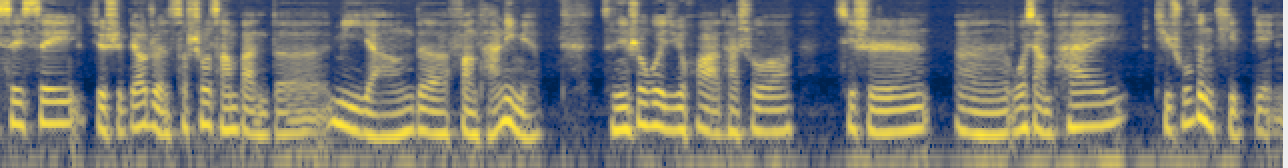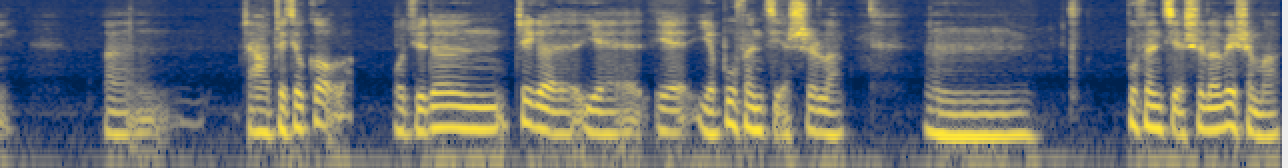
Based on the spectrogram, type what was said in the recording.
CC 就是标准收藏版的《密阳》的访谈里面，曾经说过一句话，他说：“其实，嗯，我想拍提出问题的电影，嗯，然后这就够了。”我觉得这个也也也部分解释了，嗯，部分解释了为什么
